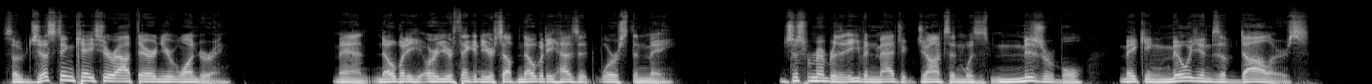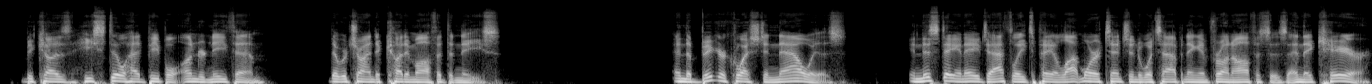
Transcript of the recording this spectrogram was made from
So, just in case you're out there and you're wondering, man, nobody, or you're thinking to yourself, nobody has it worse than me. Just remember that even Magic Johnson was miserable making millions of dollars because he still had people underneath him that were trying to cut him off at the knees. And the bigger question now is in this day and age, athletes pay a lot more attention to what's happening in front offices and they care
